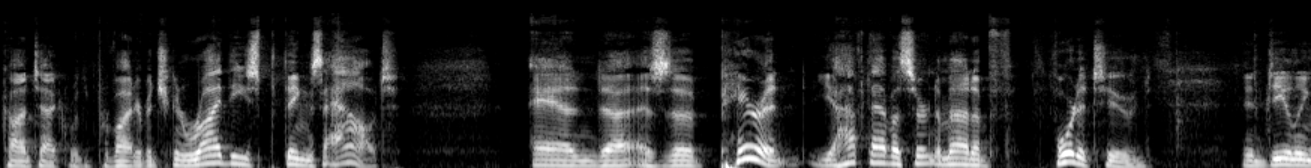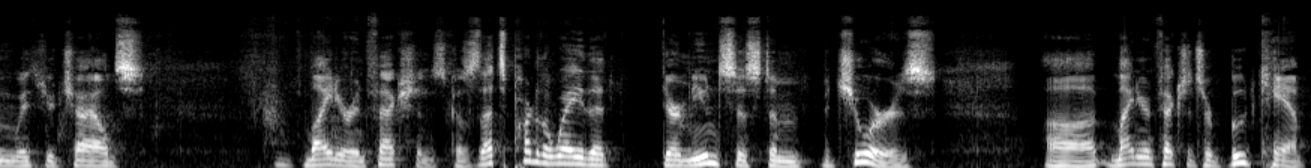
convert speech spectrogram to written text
contact with the provider. But you can ride these things out. And as a parent, you have to have a certain amount of fortitude in dealing with your child's minor infections because that's part of the way that their immune system matures. Uh, minor infections are boot camp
